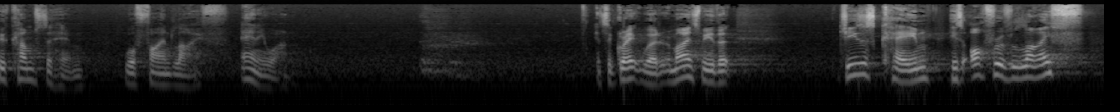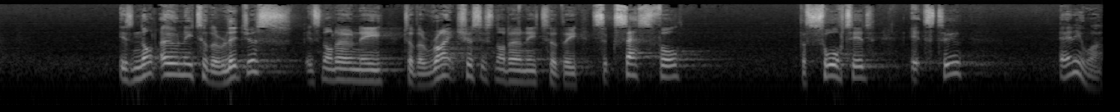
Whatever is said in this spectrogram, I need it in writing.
who comes to him will find life. Anyone. It's a great word. It reminds me that Jesus came, his offer of life is not only to the religious, it's not only to the righteous, it's not only to the successful, the sorted, it's to anyone.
